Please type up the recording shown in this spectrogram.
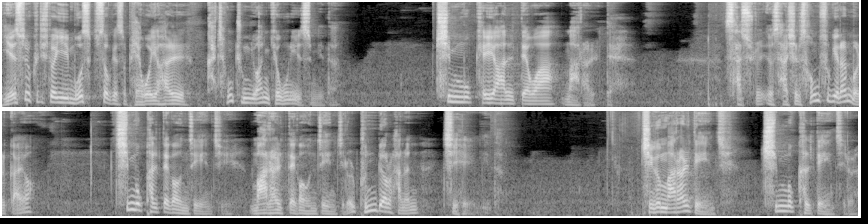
예수 그리스도의 이 모습 속에서 배워야 할 가장 중요한 교훈이 있습니다. 침묵해야 할 때와 말할 때. 사실, 사실 성숙이란 뭘까요? 침묵할 때가 언제인지, 말할 때가 언제인지를 분별하는 지혜입니다. 지금 말할 때인지, 침묵할 때인지를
